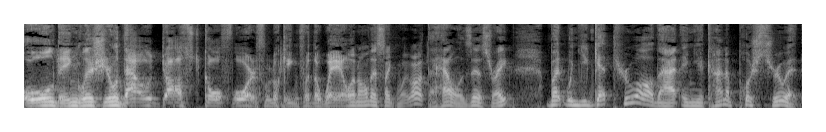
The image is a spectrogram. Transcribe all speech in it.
old English. You know, thou dost go forth looking for the whale and all this. Like what the hell is this, right? But when you get through all that and you kind of push through it.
